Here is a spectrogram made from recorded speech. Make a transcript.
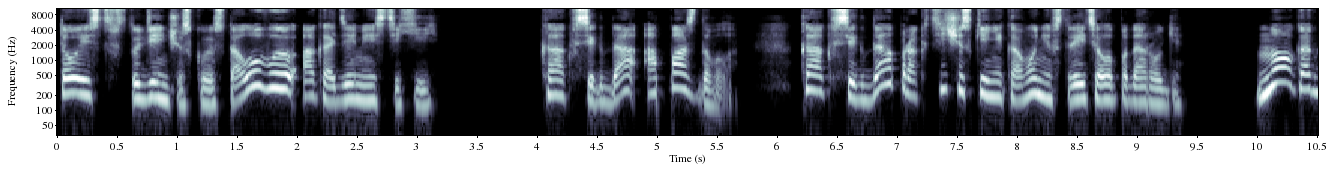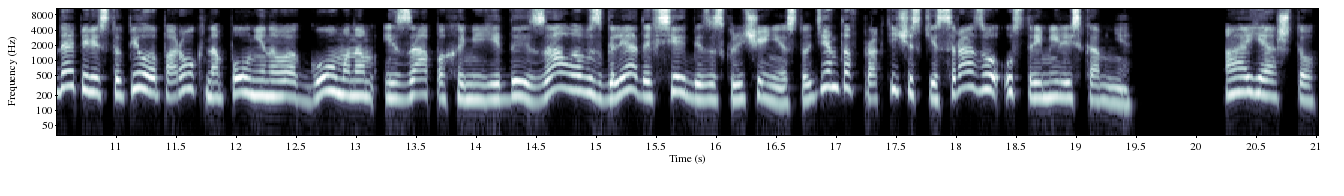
То есть в студенческую столовую Академии стихий. Как всегда, опаздывала. Как всегда, практически никого не встретила по дороге. Но когда переступила порог наполненного гомоном и запахами еды зала, взгляды всех без исключения студентов практически сразу устремились ко мне. А я что?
